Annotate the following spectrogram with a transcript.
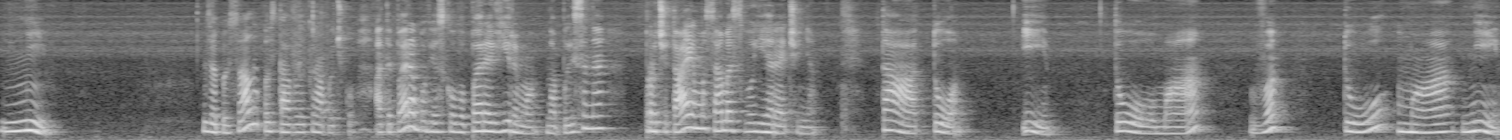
Ні. Записали, поставили крапочку. А тепер обов'язково перевіримо написане, прочитаємо саме своє речення. Тато і Тома в тумані.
